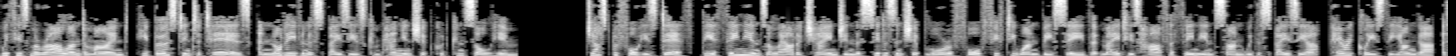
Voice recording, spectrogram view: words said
With his morale undermined, he burst into tears, and not even Aspasia's companionship could console him. Just before his death, the Athenians allowed a change in the citizenship law of 451 BC that made his half-Athenian son with Aspasia, Pericles the Younger, a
